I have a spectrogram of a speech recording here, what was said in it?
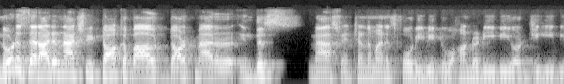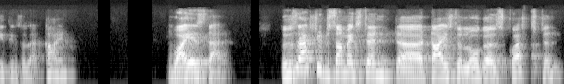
Notice that I didn't actually talk about dark matter in this mass range, 10 to the minus 4 EV to 100 EV or GeV, things of that kind. Why is that? So this actually to some extent uh, ties to Loga's question,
